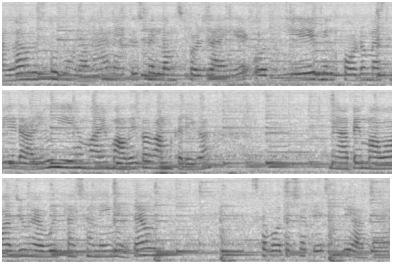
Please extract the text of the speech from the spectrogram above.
डालना और उसको घुमाना है, नहीं तो इसमें लम्स पड़ जाएँगे। और ये मिल्क पाउडर मैं इसलिए डाल रही हूँ, ये हमारे मावे का काम करेगा। यहाँ पे मावा जो है वो इतना अच्छा नहीं मिलता है और इसका बहुत अच्छा टेस्ट भी आता है।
